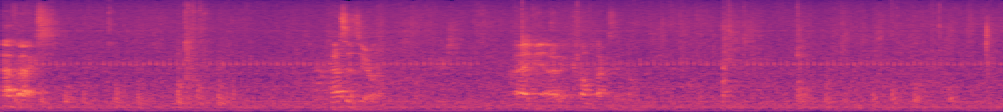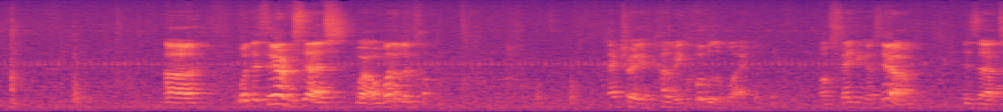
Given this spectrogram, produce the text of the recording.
fx has a zero. I mean, a complex zero. Uh, what the theorem says, well, one of the, actually kind of equivalent way of stating the theorem is that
